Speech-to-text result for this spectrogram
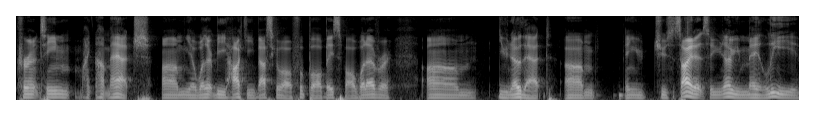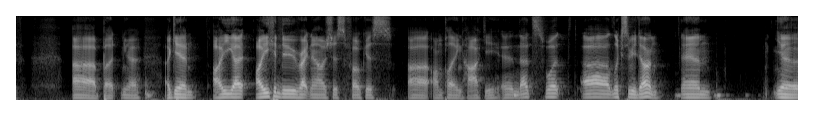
current team might not match. Um, you know whether it be hockey, basketball, football, baseball, whatever. Um, you know that, um, and you choose to sign it, so you know you may leave. Uh, but you know, again, all you got, all you can do right now is just focus uh, on playing hockey, and that's what uh, looks to be done. And yeah,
